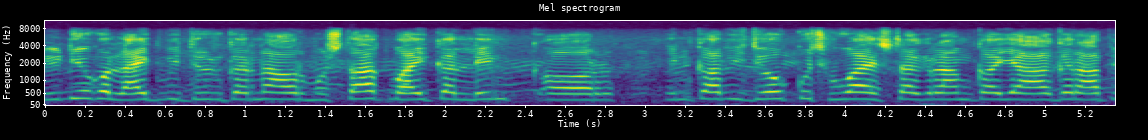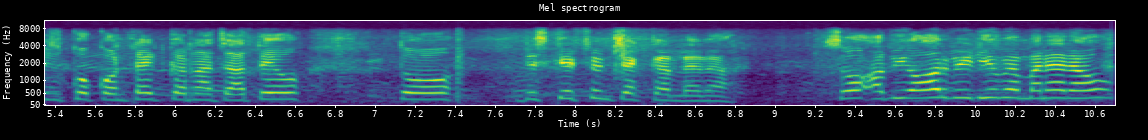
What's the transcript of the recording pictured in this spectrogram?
वीडियो को लाइक भी ज़रूर करना और मुश्ताक भाई का लिंक और इनका भी जो कुछ हुआ इंस्टाग्राम का या अगर आप इसको कांटेक्ट करना चाहते हो तो डिस्क्रिप्शन चेक कर लेना। सो so, अभी और वीडियो में बने रहो।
